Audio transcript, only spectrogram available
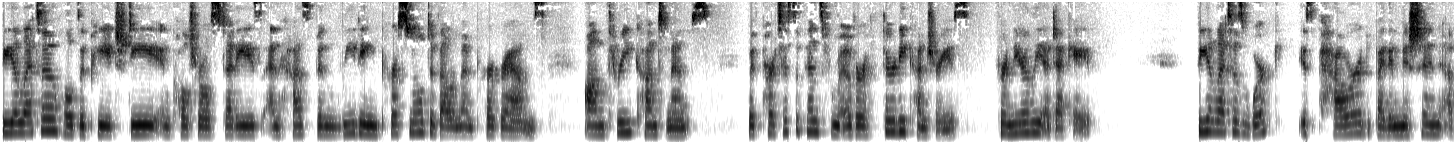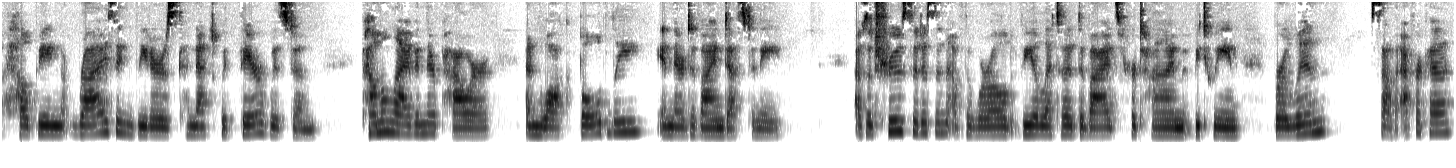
Violetta holds a PhD in cultural studies and has been leading personal development programs on three continents with participants from over 30 countries for nearly a decade. Violetta's work is powered by the mission of helping rising leaders connect with their wisdom, come alive in their power, and walk boldly in their divine destiny. As a true citizen of the world, Violetta divides her time between Berlin, South Africa,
